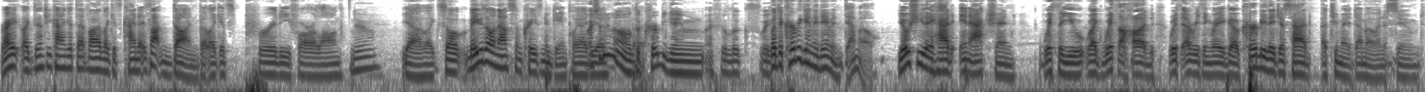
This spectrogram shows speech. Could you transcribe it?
right? Like, don't you kind of get that vibe? Like, it's kind of it's not done, but like it's pretty far along. Yeah. Yeah, like so maybe they'll announce some crazy new gameplay idea. Actually, no. The Kirby game, I feel looks. Wait. But the Kirby game they didn't even demo. Yoshi they had in action with a U like with a HUD with everything ready to go. Kirby they just had a two minute demo and assumed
